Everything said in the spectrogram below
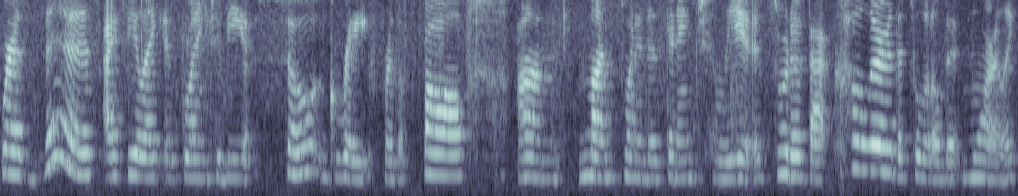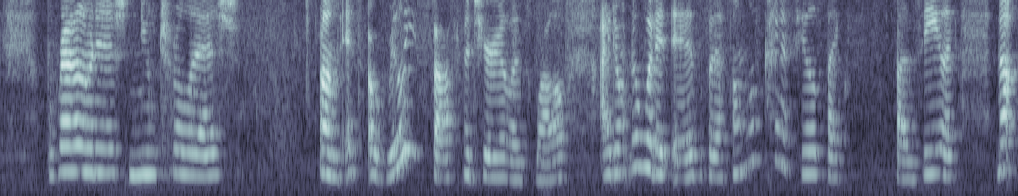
Whereas this I feel like is going to be so great for the fall um, months when it is getting chilly. It's sort of that color that's a little bit more like brownish, neutralish um, it's a really soft material as well. I don't know what it is, but it's almost kind of feels like fuzzy, like not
